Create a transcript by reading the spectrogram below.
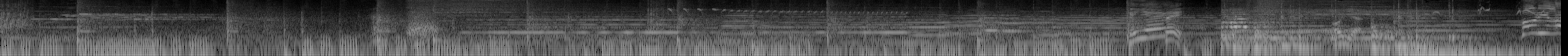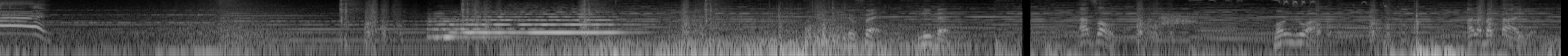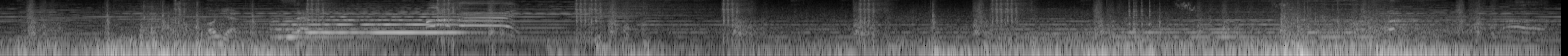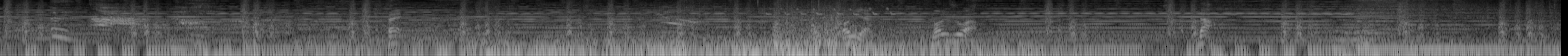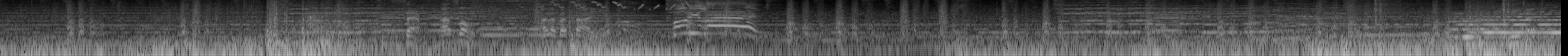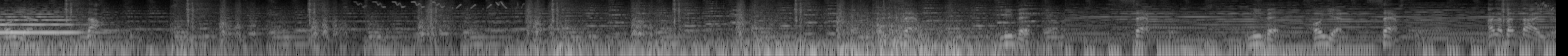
Certes. Azot. À la bataille. Libet. Oyel. Da. Certes. Libet. Certes. Libet. Oyel. Certes. À la bataille.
